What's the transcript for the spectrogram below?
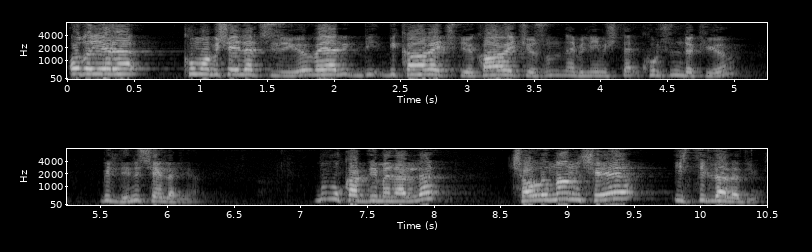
O da yere kuma bir şeyler çiziyor veya bir, bir, bir kahve içiyor. Kahve içiyorsun ne bileyim işte kurşun döküyor. Bildiğiniz şeyler yani. Bu mukaddimelerle çalınan şeye istillal ediyor.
